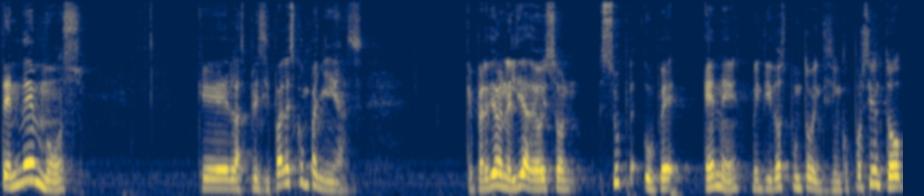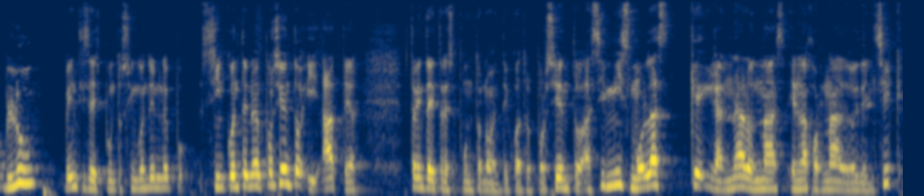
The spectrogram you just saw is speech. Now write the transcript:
tenemos que las principales compañías que perdieron el día de hoy son SubVN 22.25%, Blue 26.59% y Ather 33.94%. Asimismo, las que ganaron más en la jornada de hoy del SIC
